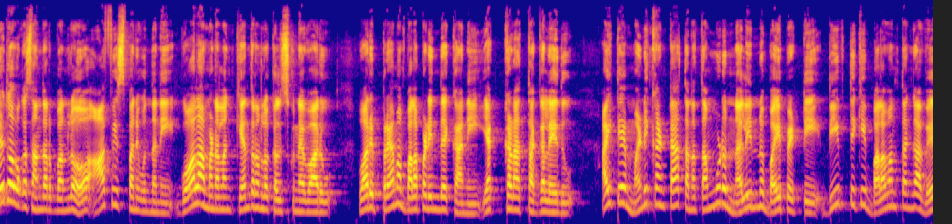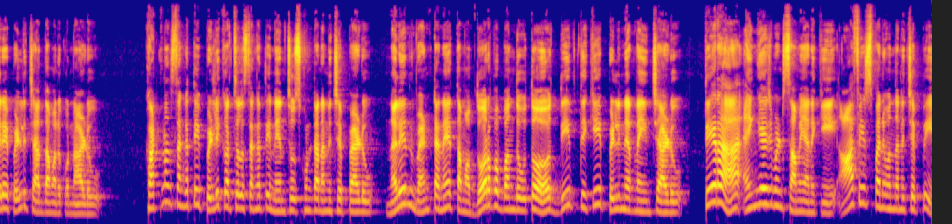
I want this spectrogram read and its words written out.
ఏదో ఒక సందర్భంలో ఆఫీస్ పని ఉందని గోలా మండలం కేంద్రంలో కలుసుకునేవారు. వారి ప్రేమ బలపడిందే కానీ ఎక్కడా తగ్గలేదు. అయితే మణికంఠ తన తమ్ముడు నలిన్ను భయపెట్టి దీప్తికి బలవంతంగా వేరే పెళ్ళి చేద్దామనుకున్నాడు. కట్నం సంగతి పెళ్ళి ఖర్చుల సంగతి నేను చూసుకుంటానని చెప్పాడు. నలిన్ వెంటనే తమ దూరపు బంధువుతో దీప్తికి పెళ్ళి నిర్ణయించాడు. తీరా ఎంగేజ్మెంట్ సమయానికి ఆఫీస్ పని ఉందని చెప్పి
